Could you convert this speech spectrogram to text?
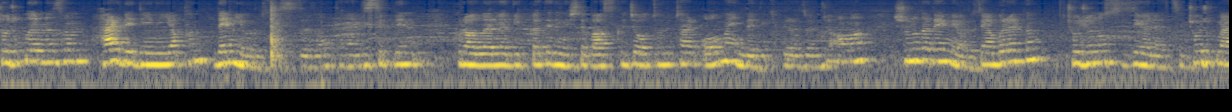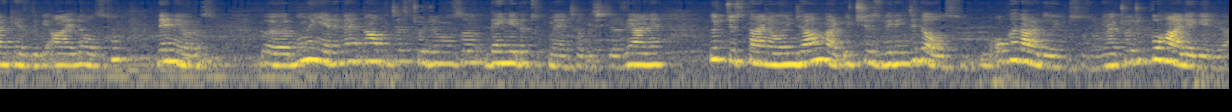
çocuklarınızın her dediğini yapın demiyoruz biz size zaten. Yani disiplin kurallarına dikkat edin, işte baskıcı, otoriter olmayın dedik biraz önce ama şunu da demiyoruz. Yani bırakın çocuğunuz sizi yönetsin, çocuk merkezli bir aile olsun demiyoruz. Ee, Bunun yerine ne yapacağız? Çocuğumuzu dengede tutmaya çalışacağız. Yani 300 tane oyuncağım var, 301. de olsun. O kadar da uyumsuzum. Yani çocuk bu hale geliyor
